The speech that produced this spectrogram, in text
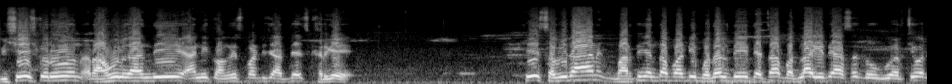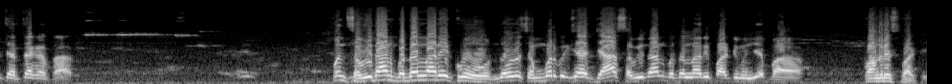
विशेष करून राहुल गांधी आणि काँग्रेस पार्टीचे अध्यक्ष खरगे हे संविधान भारतीय जनता पार्टी बदलते त्याचा बदला घेते असं दो- वरचेवर चर्चा करतात. पण संविधान बदलणारे कोण? जवळजवळ शंभरपेक्षा ज्या संविधान बदलणारी पार्टी म्हणजे काँग्रेस पार्टी.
